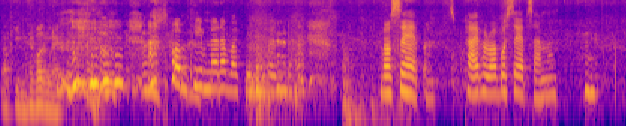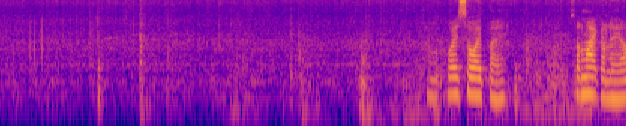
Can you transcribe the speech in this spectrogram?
เรากินให้เบิ่งเลยอะชมทีมได้ได้บ่กินเบิ่งได้เราแซ่บสุดท้ายเพราะว่าบ่แซ่บสามอันเอาค่อยซอยไป สักหน่อยกันแล้ว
